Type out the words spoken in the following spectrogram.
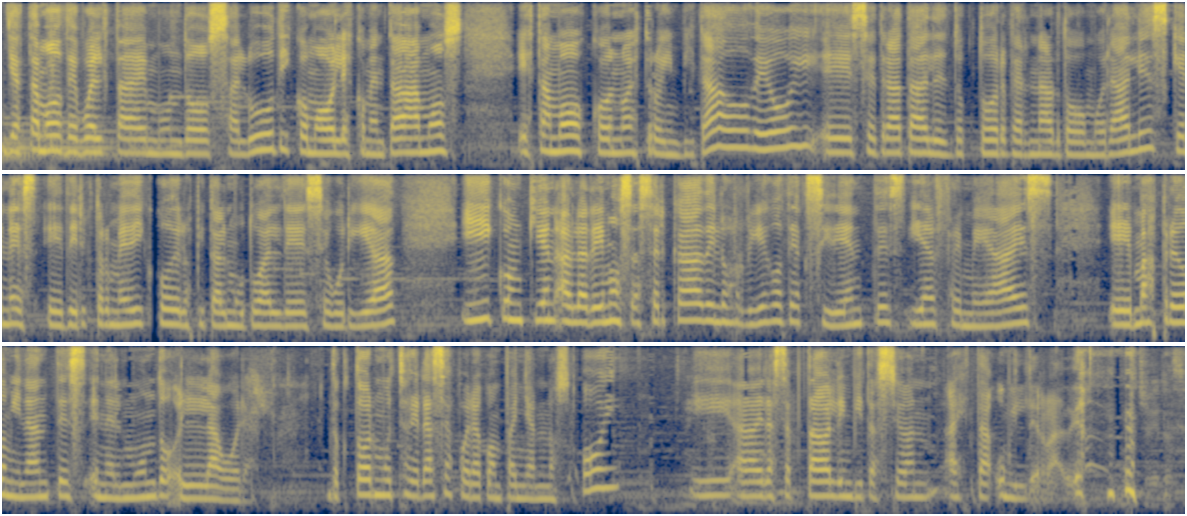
Ya estamos de vuelta en Mundo Salud y como les comentábamos, estamos con nuestro invitado de hoy. Eh, se trata del doctor Bernardo Morales, quien es eh, director médico del Hospital Mutual de Seguridad y con quien hablaremos acerca de los riesgos de accidentes y enfermedades eh, más predominantes en el mundo laboral. Doctor, muchas gracias por acompañarnos hoy y haber aceptado la invitación a esta humilde radio. Muchas gracias.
